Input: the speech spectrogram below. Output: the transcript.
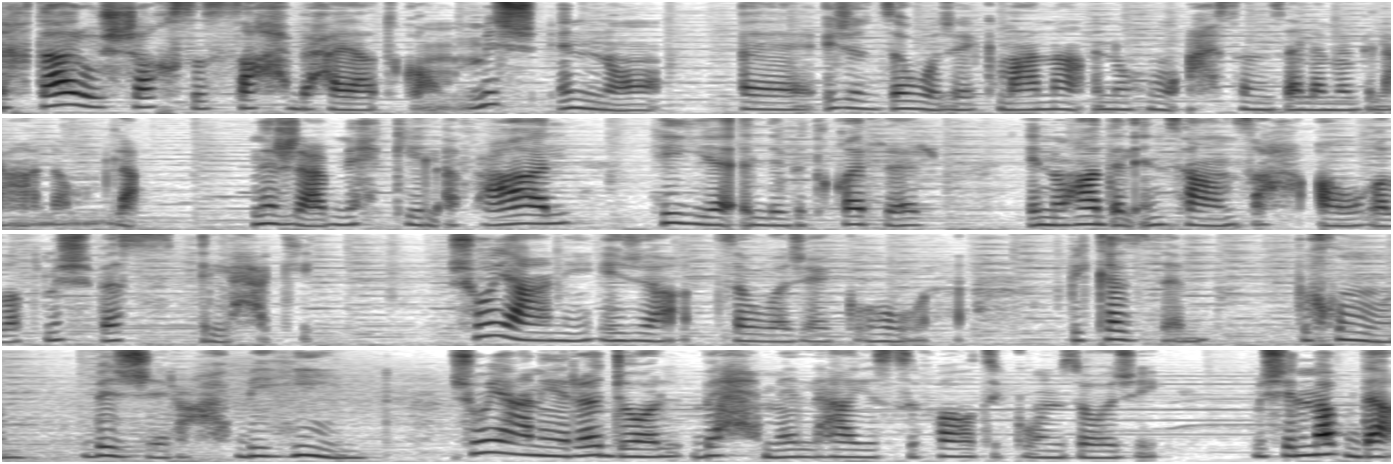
اختاروا الشخص الصح بحياتكم مش إنه آه اجا تزوجك معناه إنه هو أحسن زلمة بالعالم لا. نرجع بنحكي الأفعال هي اللي بتقرر إنه هذا الإنسان صح أو غلط مش بس الحكي. شو يعني اجا تزوجك وهو بكذب بخون بجرح بهين؟ شو يعني رجل بحمل هاي الصفات يكون زوجي؟ مش المبدأ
